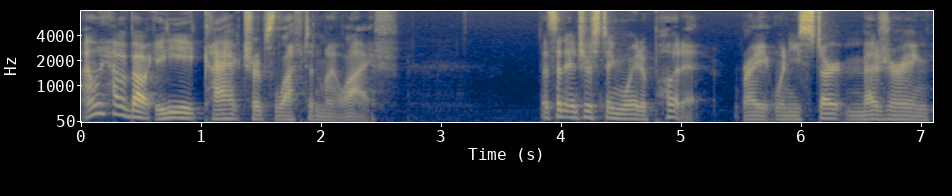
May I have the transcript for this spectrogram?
I only have about 88 kayak trips left in my life. That's an interesting way to put it, right? When you start measuring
